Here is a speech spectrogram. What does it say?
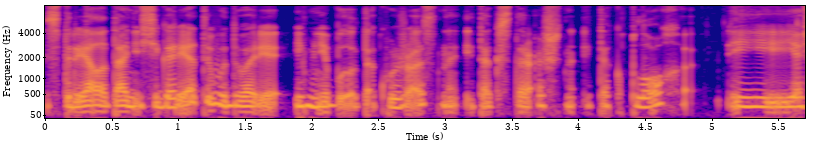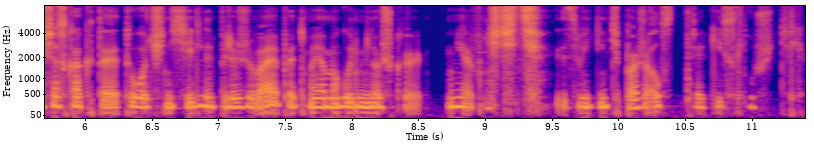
стреляла Тане сигареты во дворе, и мне было так ужасно, и так страшно, и так плохо. И я сейчас как-то это очень сильно переживаю, поэтому я могу немножко нервничать. Извините, пожалуйста, дорогие слушатели.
